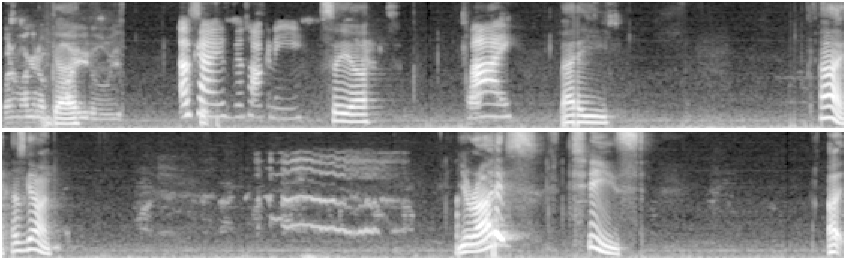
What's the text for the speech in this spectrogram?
When am I gonna Go. Okay, it's good talking to you. see ya. Bye. Bye. Hi, how's it going? You right? Jeez. Are,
